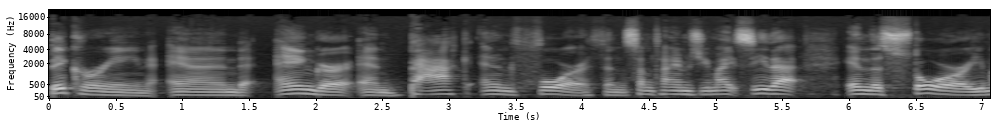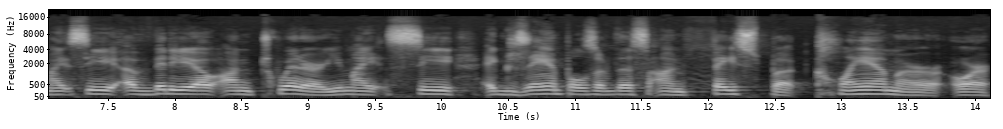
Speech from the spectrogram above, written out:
bickering and anger and back and forth. And sometimes you might see that in the store. You might see a video on Twitter. You might see examples of this on Facebook clamor or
